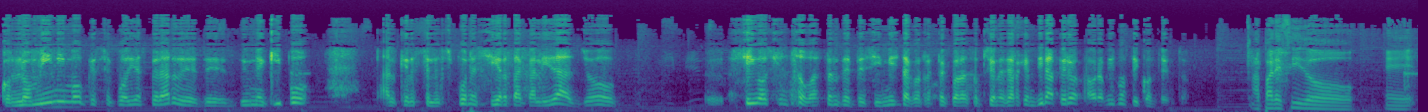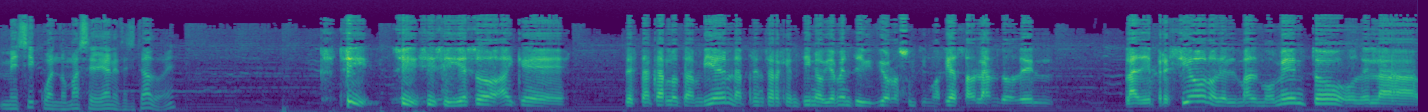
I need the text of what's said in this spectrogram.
con, lo mínimo que se podía esperar de, de- un equipo al que se les pone cierta calidad. Yo sigo siendo bastante pesimista con respecto a las opciones de Argentina, pero ahora mismo estoy contento. Ha aparecido eh, Messi cuando más se le ha necesitado, ¿eh? Sí, sí, sí, sí, eso hay que destacarlo también. La prensa argentina obviamente vivió en los últimos días hablando de la depresión o del mal momento o de la...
